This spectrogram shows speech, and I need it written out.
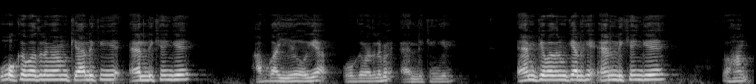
ओ के बदले में हम क्या लिखेंगे? एल लिखेंगे. आपका ये हो गया ओ के बदले में एल लिखेंगे. एम के बदले में क्या लिखेंगे एन लिखेंगे. तो हम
